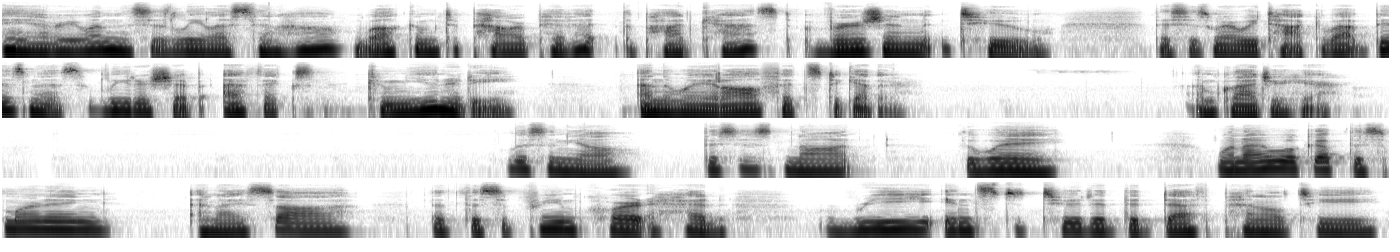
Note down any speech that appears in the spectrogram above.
Hey everyone, this is Leela Sinha. Welcome to Power Pivot, the podcast, version two. This is where we talk about business, leadership, ethics, community, and the way it all fits together. I'm glad you're here. Listen, y'all, this is not the way. When I woke up this morning and I saw that the Supreme Court had reinstituted the death penalty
